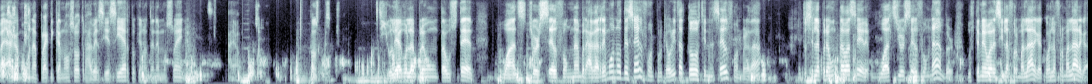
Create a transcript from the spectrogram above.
Hagamos una práctica nosotros a ver si es cierto que no tenemos sueño. Vaya. Entonces, si yo le hago la pregunta a usted, what's your cell phone number? Agarrémonos de cell phone, porque ahorita todos tienen cell phone, ¿verdad? Entonces la pregunta va a ser, what's your cell phone number? Usted me va a decir la forma larga. ¿Cuál es la forma larga?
